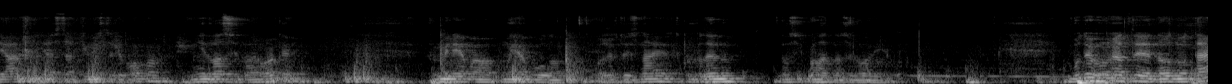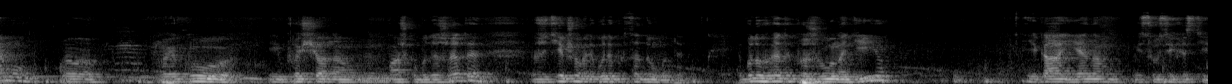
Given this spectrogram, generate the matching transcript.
Ілля, я з церкви міста Львова. Мені 22 роки. Фамілія моя була. Може хтось знає таку родину. Досить багато на Львові. Буду говорити на одну тему, про, про яку і про що нам важко буде жити в житті, якщо ми не будемо про це думати. Я буду говорити про живу надію, яка є нам в Ісусі Христі.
